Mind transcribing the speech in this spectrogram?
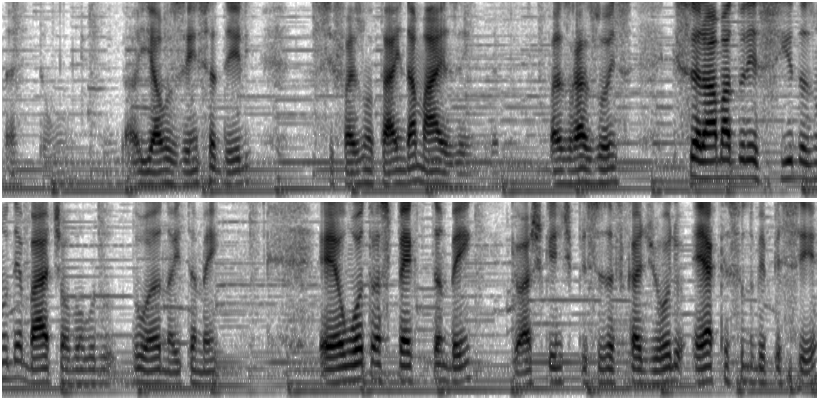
Né? Então, e a ausência dele se faz notar ainda mais, para as razões que serão amadurecidas no debate ao longo do, do ano aí também. É, um outro aspecto também que eu acho que a gente precisa ficar de olho é a questão do BPC.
